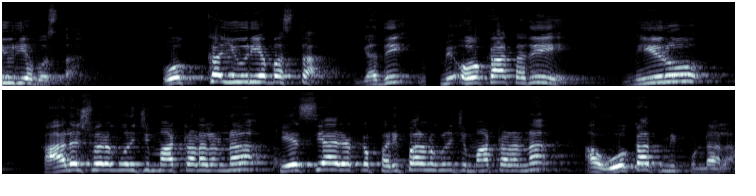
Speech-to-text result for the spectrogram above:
యూరియా బస్తా. ఒక్క యూరియా బస్తా. గది మీ ఓకా తది మీరు కాళేశ్వరం గురించి మాట్లాడాలన్నా కేసీఆర్ యొక్క పరిపాలన గురించి మాట్లాడాలన్నా ఆ ఓకాత్ మీకు ఉండాలా?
